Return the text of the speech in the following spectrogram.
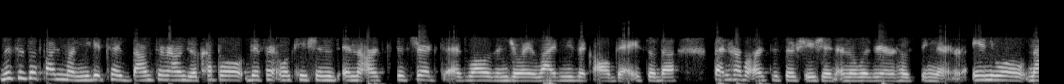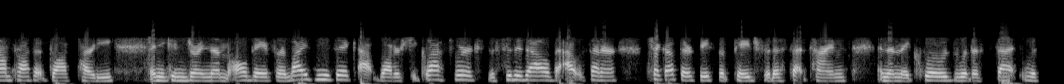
This is a fun one. You get to bounce around to a couple different locations in the Arts District as well as enjoy live music all day. So the Benton Harbor Arts Association and the Livery are hosting their annual nonprofit block party, and you can join them all day for live music at Water Street Glassworks, the Citadel, the OutCenter. Check out their Facebook page for the set times, and then they close with a set with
